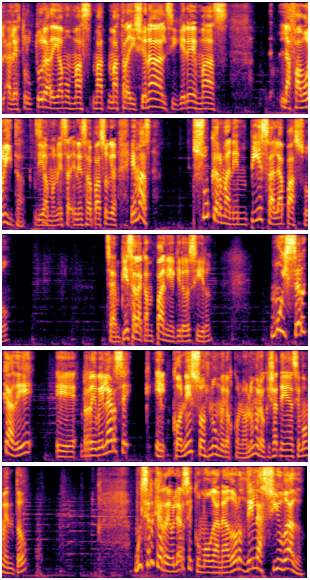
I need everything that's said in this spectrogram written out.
la estructura, digamos, más, más, más tradicional, si querés, más. La favorita, digamos, en, esa, en esa paso que. Es más, Zuckerman empieza la paso. O sea, empieza la campaña, quiero decir. Muy cerca de eh, revelarse el- con esos números, con los números que ya tenía en ese momento muy cerca de revelarse como ganador de la ciudad.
